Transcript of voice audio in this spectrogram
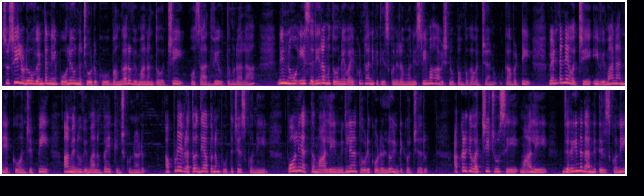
సుశీలుడు వెంటనే పోలి ఉన్న చోటుకు బంగారు విమానంతో వచ్చి ఓ సాధ్వి ఉత్తమురాలా నిన్ను ఈ శరీరముతోనే వైకుంఠానికి తీసుకుని రమ్మని శ్రీ మహావిష్ణువు పంపగా వచ్చాను. కాబట్టి వెంటనే వచ్చి ఈ విమానాన్ని ఎక్కువ అని చెప్పి ఆమెను విమానంపై ఎక్కించుకున్నాడు. అప్పుడే వ్రతోద్యాపనం పూర్తి చేసుకొని పోలి అత్త మాలి మిగిలిన తోడికోడళ్ళు ఇంటికి వచ్చారు. అక్కడికి వచ్చి చూసి మాలి జరిగిన దాన్ని తెలుసుకొని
